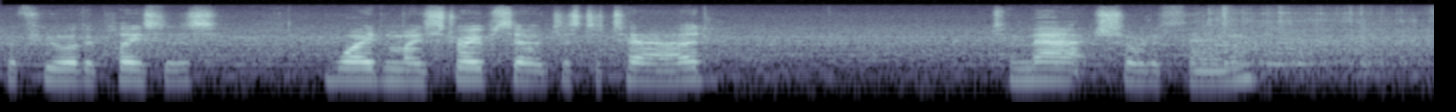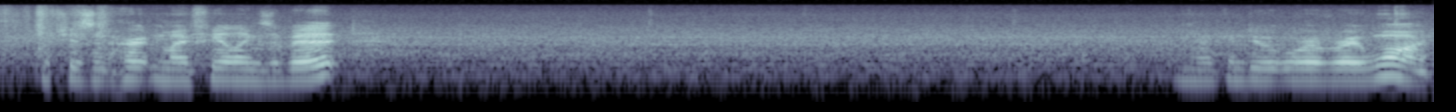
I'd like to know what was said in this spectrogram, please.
to a few other places. Widen my stripes out just a tad to match sort of thing, which isn't hurting my feelings a bit. And I can do it wherever I want.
